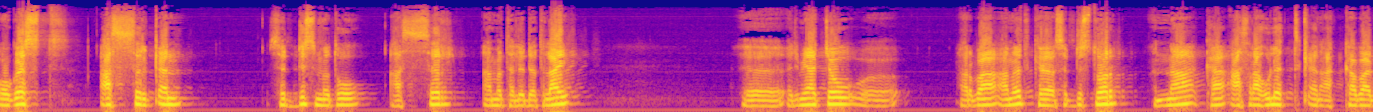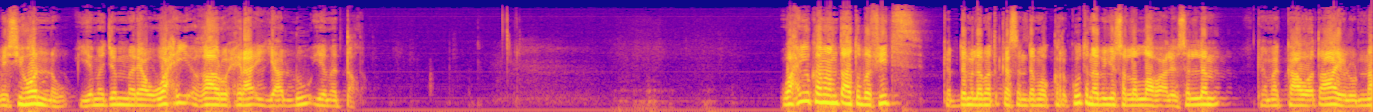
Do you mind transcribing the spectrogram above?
August 10 ቀን 610 ዓመተ ልደት ላይ እድሜያቸው አርባ ዓመት ከስድስት ወር እና ከአስራ ሁለት ቀን አካባቢ ሲሆን ነው የመጀመሪያው ዋሕይ ጋሩ ሒራ እያሉ የመጣው። ዋሕዩ ከመምጣቱ በፊት ቅድም ለመጥቀስ እንደሞከርኩት ነቢዩ صلى الله عليه وسلم ከመካ ወጣ ይሉና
